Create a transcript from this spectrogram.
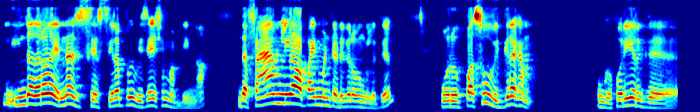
இந்த- தடவை என்ன சிறப்பு விசேஷம் அப்படின்னா இந்த ஃபேமிலியாக அப்பாயின்மெண்ட் எடுக்கிறவங்களுக்கு ஒரு பசு விக்கிரகம் உங்கள் கொரியருக்கு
